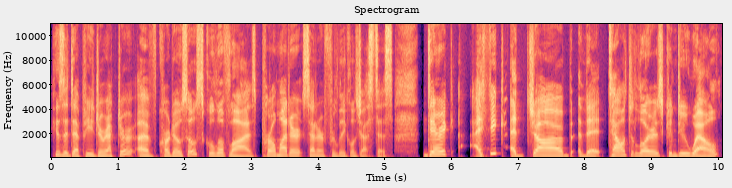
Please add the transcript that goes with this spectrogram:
He's a deputy director of Cardozo School of Law's Perlmutter Center for Legal Justice. Derek, I think a job that talented lawyers can do well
